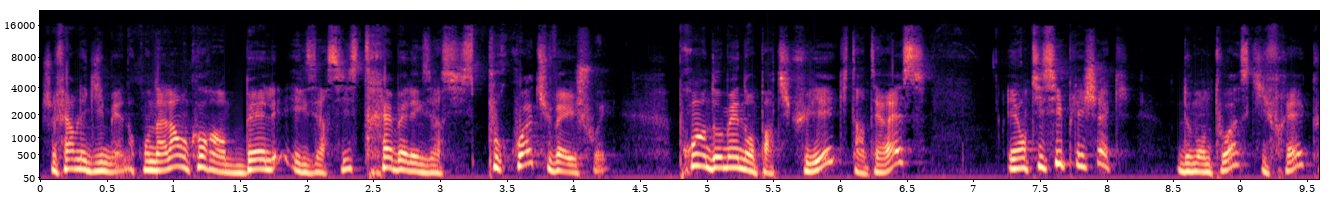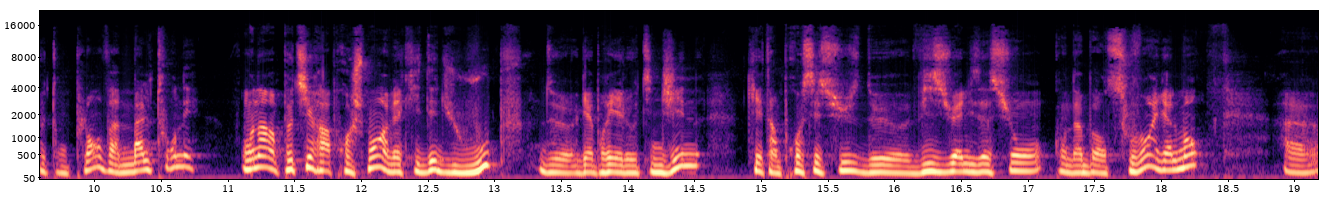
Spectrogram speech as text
Je ferme les guillemets. Donc on a là encore un bel exercice, très bel exercice. Pourquoi tu vas échouer? Prends un domaine en particulier qui t'intéresse et anticipe l'échec. Demande-toi ce qui ferait que ton plan va mal tourner. On a un petit rapprochement avec l'idée du WHOOP de Gabriel Otingin, qui est un processus de visualisation qu'on aborde souvent également, euh,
